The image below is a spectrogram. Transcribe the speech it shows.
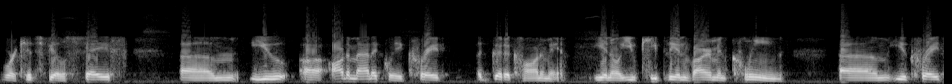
where kids feel safe, um, you uh, automatically create a good economy. You know, you keep the environment clean. Um, you create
